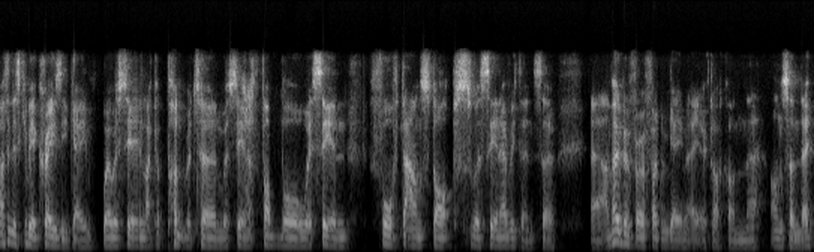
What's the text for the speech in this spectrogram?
I think this could be a crazy game where we're seeing like a punt return, we're seeing a fumble, we're seeing fourth down stops, we're seeing everything. So uh, I'm hoping for a fun game at eight o'clock on uh, on Sunday.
